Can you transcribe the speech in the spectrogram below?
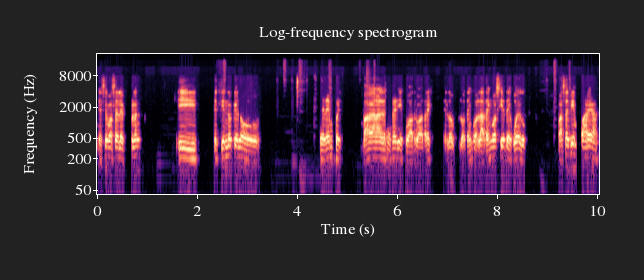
Ese va a ser el plan. Y entiendo que lo de Denver va a ganar esa serie 4 a 3. Lo, tengo, la tengo a 7 juegos. Va a ser bien pareja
